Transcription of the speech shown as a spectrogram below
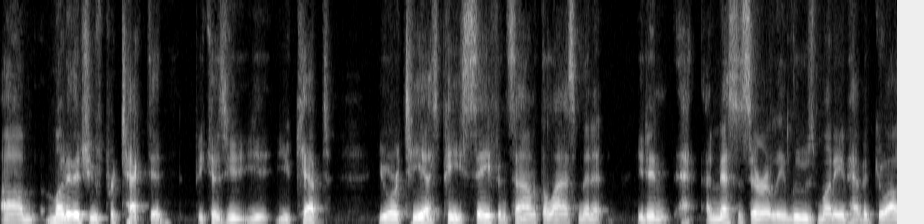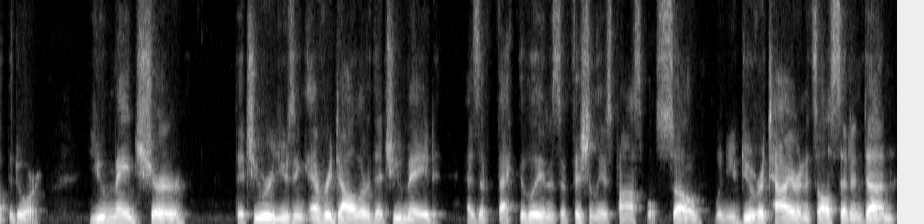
Um, money that you've protected because you you you kept your TSP safe and sound at the last minute. You didn't necessarily lose money and have it go out the door. You made sure that you were using every dollar that you made as effectively and as efficiently as possible. So when you do retire and it's all said and done,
